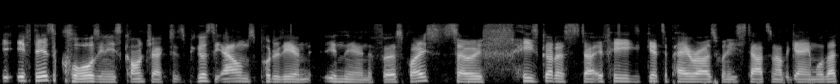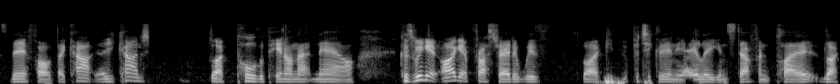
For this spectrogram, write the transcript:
If there's a clause in his contract, it's because the Allams put it in in there in the first place. So if he's got to start, if he gets a pay rise when he starts another game, well, that's their fault. They can't, you can't just like pull the pin on that now, because we get, I get frustrated with like particularly in the A League and stuff, and play like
